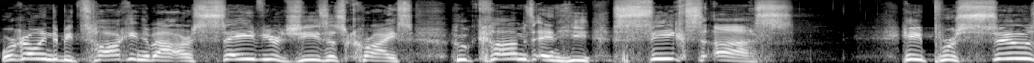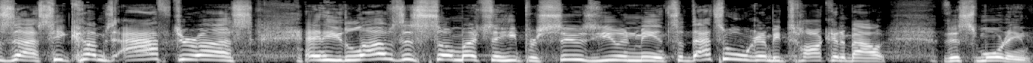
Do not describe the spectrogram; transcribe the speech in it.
We're going to be talking about our Savior Jesus Christ who comes and he seeks us. He pursues us. He comes after us. And he loves us so much that he pursues you and me. And so that's what we're going to be talking about this morning.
